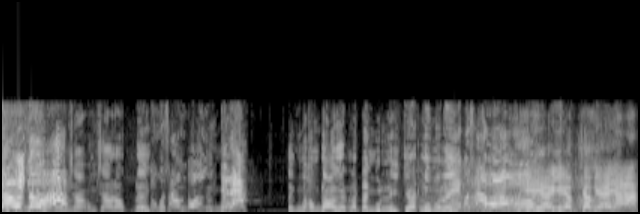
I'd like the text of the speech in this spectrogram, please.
sao cho Tuấn không sao không sao đâu. Để Tuấn có sao không Tuấn? Tuấn mà không, Tuấn mà không đỡ là Trân quýnh lì chết luôn á lì. Nè có sao không? Ủa gì vậy? Gì ông Sơm vậy hả?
